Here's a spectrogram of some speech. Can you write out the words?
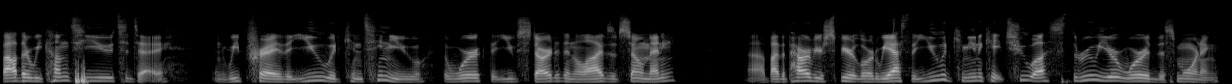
Father, we come to you today, and we pray that you would continue the work that you've started in the lives of so many. Uh, by the power of your Spirit, Lord, we ask that you would communicate to us through your word this morning.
